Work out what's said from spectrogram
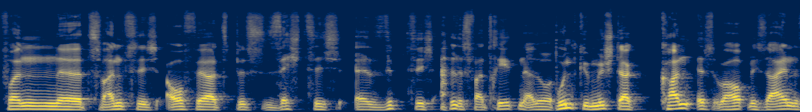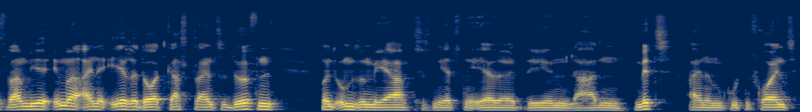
von äh, 20 aufwärts bis 60, äh, 70 alles vertreten. Also bunt gemischter kann es überhaupt nicht sein. Es war mir immer eine Ehre, dort Gast sein zu dürfen. Und umso mehr ist es mir jetzt eine Ehre, den Laden mit einem guten Freund,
